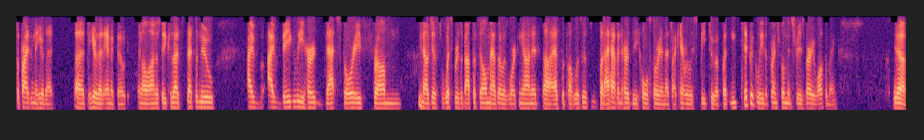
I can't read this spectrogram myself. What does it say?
surprising to hear that uh, to hear that anecdote in all honesty because that's that's a new I've I've vaguely heard that story from you know just whispers about the film as I was working on it uh, as the publicist, but I haven't heard the whole story on that, so I can't really speak to it. But typically, the French film industry is very welcoming. Yeah,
